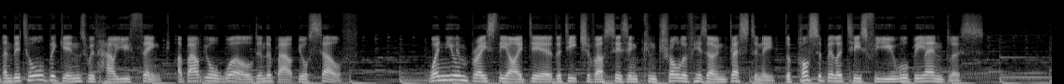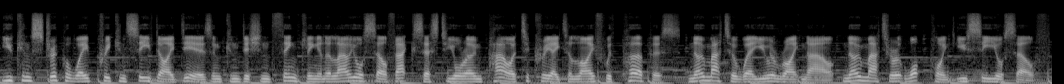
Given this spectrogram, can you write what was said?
And it all begins with how you think, about your world and about yourself. When you embrace the idea that each of us is in control of his own destiny, the possibilities for you will be endless. You can strip away preconceived ideas and conditioned thinking and allow yourself access to your own power to create a life with purpose, no matter where you are right now, no matter at what point you see yourself.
